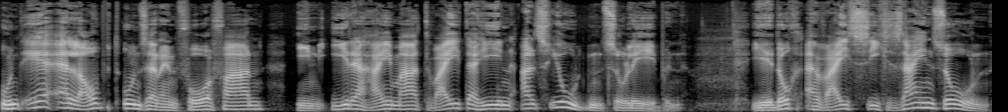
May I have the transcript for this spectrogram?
Und er erlaubt unseren Vorfahren, in ihrer Heimat weiterhin als Juden zu leben. Jedoch erweist sich sein Sohn,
